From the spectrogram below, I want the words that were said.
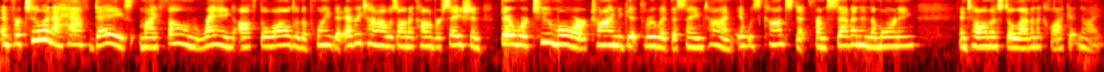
And for two and a half days, my phone rang off the wall to the point that every time I was on a conversation, there were two more trying to get through at the same time. It was constant from seven in the morning until almost 11 o'clock at night.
